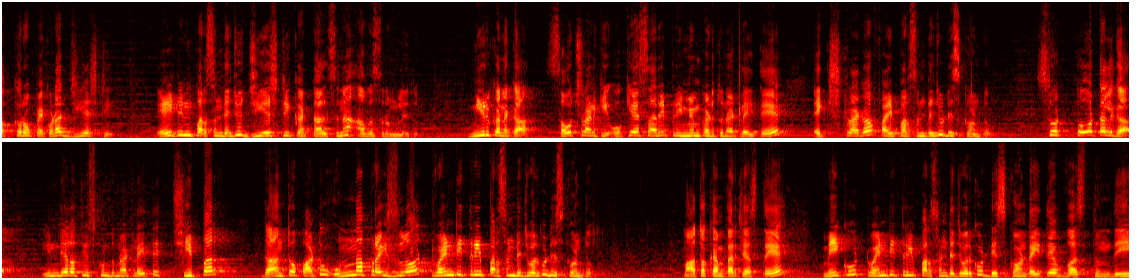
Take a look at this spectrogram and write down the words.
ఒక్క రూపాయి కూడా జిఎస్టీ ఎయిటీన్ పర్సెంటేజ్ జిఎస్టీ కట్టాల్సిన అవసరం లేదు. మీరు కనుక సంవత్సరానికి ఒకేసారి ప్రీమియం కడుతున్నట్లయితే ఎక్స్ట్రాగా ఫైవ్ పర్సెంటేజ్ డిస్కౌంట్. సో టోటల్గా ఇండియాలో తీసుకుంటున్నట్లయితే చీపర్ దాంతోపాటు ఉన్న ప్రైస్లో ట్వంటీ త్రీ పర్సెంటేజ్ వరకు డిస్కౌంట్. మాతో కంపేర్ చేస్తే మీకు ట్వంటీ త్రీ పర్సెంటేజ్ వరకు డిస్కౌంట్ అయితే వస్తుంది.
